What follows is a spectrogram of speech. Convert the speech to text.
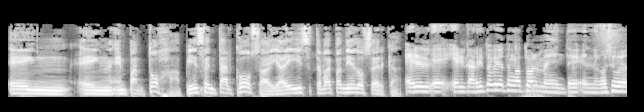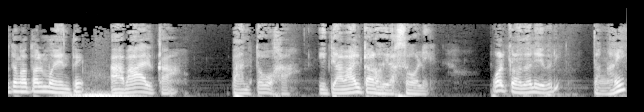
en, en, en Pantoja, piensa en tal cosa y ahí se te va expandiendo cerca. El, eh, el carrito que yo tengo actualmente, el negocio que yo tengo actualmente, abarca Pantoja y te abarca los girasoles. Porque los delivery están ahí.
